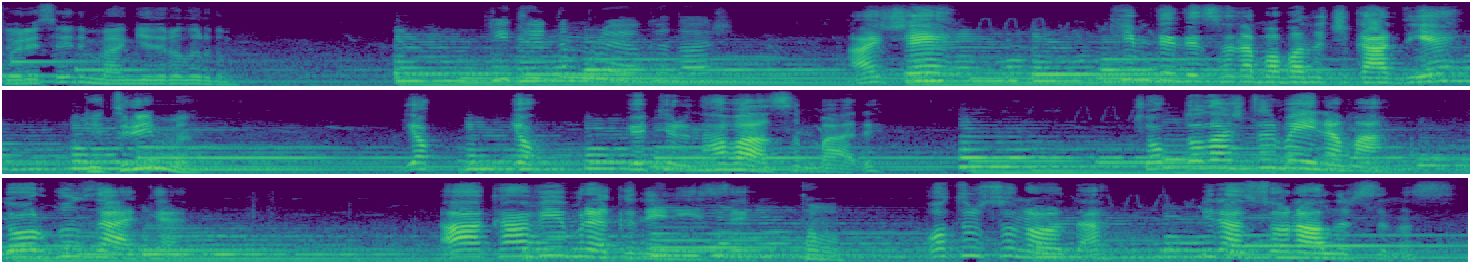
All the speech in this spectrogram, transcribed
Söyleseydim ben gelir alırdım. Getirdim buraya kadar. Ayşe, kim dedi sana babanı çıkar diye? Getireyim mi? Yok, yok. Götürün hava alsın bari. Çok dolaştırmayın ama. Yorgun zaten. Aa kahveyi bırakın en iyisi. Tamam. Otursun orada. Biraz sonra alırsınız.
